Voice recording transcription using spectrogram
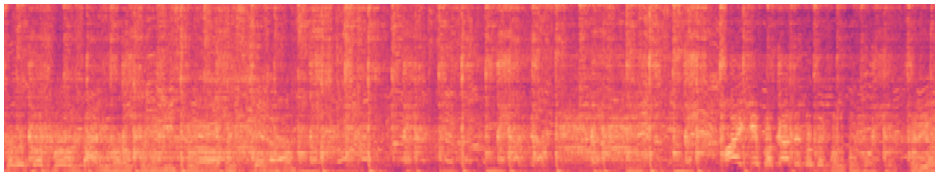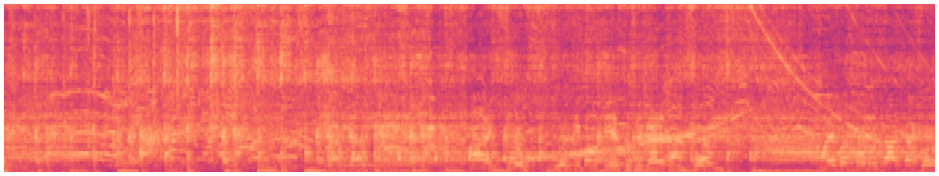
absolut toți voluntarii, vă rog să veniți pe, pe scenă. E păcat de tot efortul vostru, serios. Hai, sus, ultima piesă pe care dansăm. Mai văd voluntari pe acolo,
